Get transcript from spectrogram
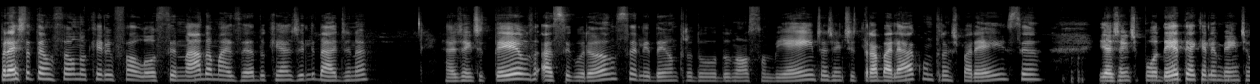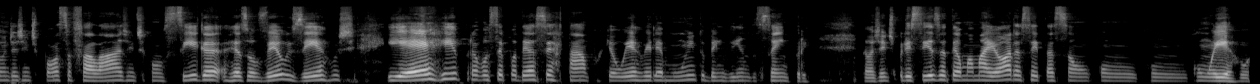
Presta atenção no que ele falou, se nada mais é do que agilidade, né? A gente ter a segurança ali dentro do, do, nosso ambiente, a gente trabalhar com transparência e a gente poder ter aquele ambiente onde a gente possa falar, a gente consiga resolver os erros e erre para você poder acertar, porque o erro ele é muito bem-vindo sempre. Então a gente precisa ter uma maior aceitação com, com, com o erro,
